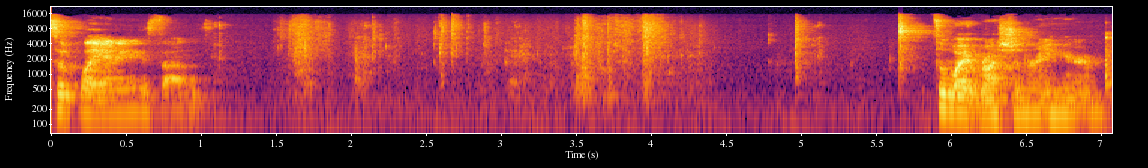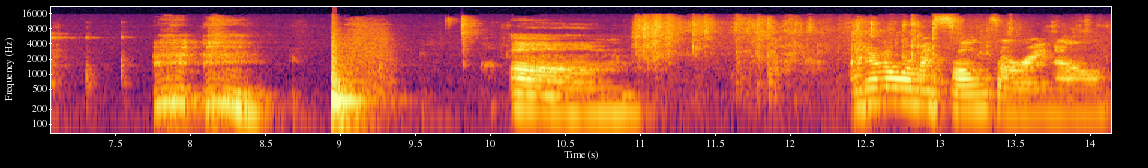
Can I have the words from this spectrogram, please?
to play any songs. It's a white Russian right here. um, I don't know where my songs are right now.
